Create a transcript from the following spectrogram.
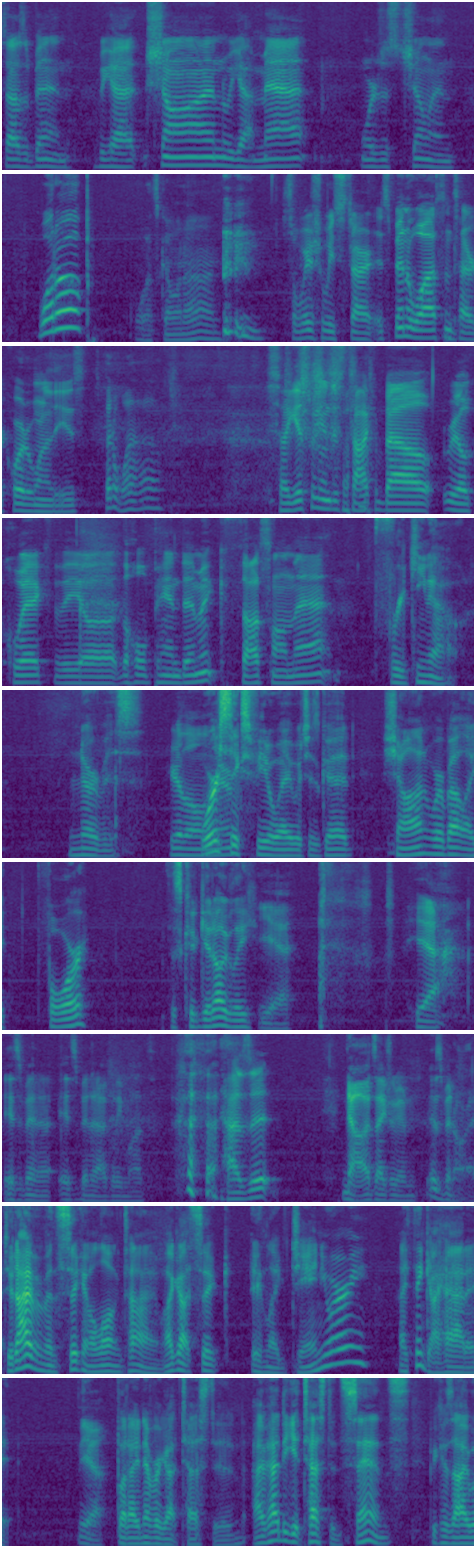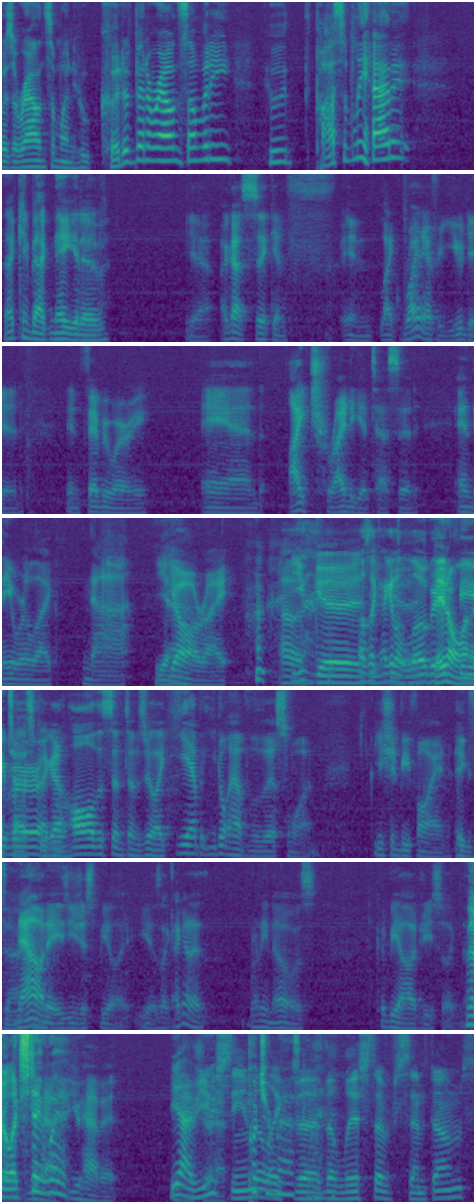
So how's it been? We got Sean, we got Matt. We're just chilling. What up? What's going on? So where should we start? It's been a while since I recorded one of these. It's been a while. So I guess we can just talk about real quick the uh, the whole pandemic. Thoughts on that? Freaking out. Nervous. You're a little we're nerv- six feet away, which is good. Sean, we're about like four. This could get ugly. Yeah, Yeah. it's been a it's been an ugly month. Has it? No, it's actually been it's been all right. Dude, I haven't been sick in a long time. I got sick in like January. I think I had it, Yeah, but I never got tested. I've had to get tested since because I was around someone who could have been around somebody who possibly had it. That came back negative. yeah. I got sick in in like right after you did in February, and I tried to get tested, and they were like, "Nah, Yeah. you're all right." Uh, you good? I was like, I got a good." low grade fever. wanna test I got all the symptoms. They're like, yeah, but you don't have this one. You should be fine. Exactly. Nowadays, you just be like, yeah, was like, I got a runny nose. Could be allergies. So like, And they're like, "You "Stay have- away." You have it. Yeah, for have you sure seen Put the, like the, on. the list of symptoms?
